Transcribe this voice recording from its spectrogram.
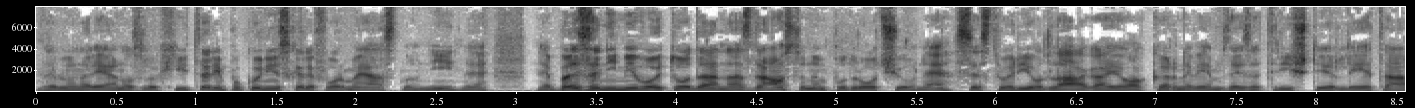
da je bilo narejeno zelo hitro in pokojninska reforma jasno ni. Ne. Ne, bolj zanimivo je to, da na zdravstvenem področju ne, se stvari odlagajo kar ne vem, zdaj za 3-4 leta.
